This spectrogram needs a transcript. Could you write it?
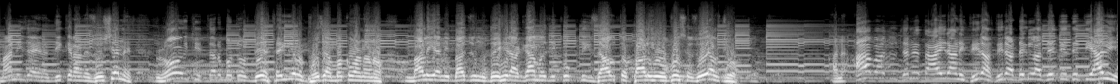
માની જાય દીકરાને જોશે ને, લોહીથી તરબટો દેહ થઈ ગયો ભોજા મકવાણાનો. માળિયાની બાજુનું દહીરા ગામ હજી કુકતી જાવ પાળીઓ ઊભો છે, જોઈ આવજો. અને આ બાજુ જનેતા આયરાણી ધીરા ધીરા ડગલા દેતી દેતી આવી.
